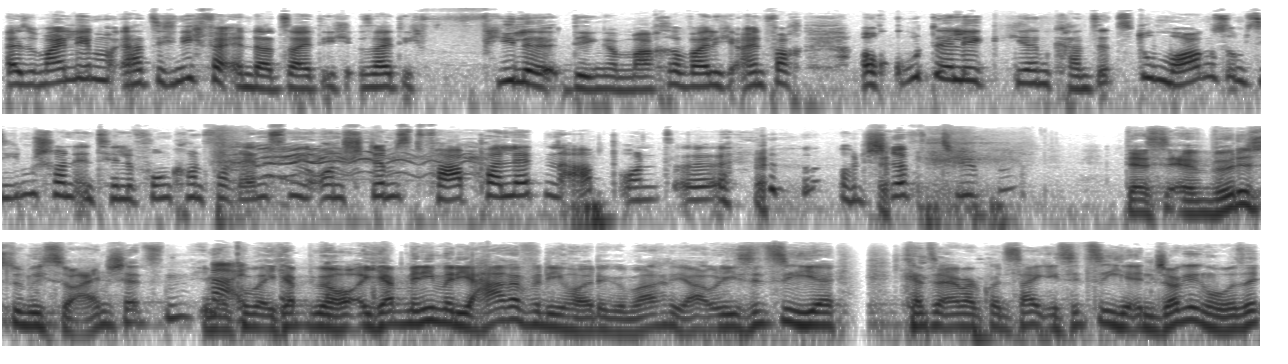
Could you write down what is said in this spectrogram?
also mein Leben hat sich nicht verändert, seit ich, seit ich viele Dinge mache, weil ich einfach auch gut delegieren kann. Sitzt du morgens um sieben schon in Telefonkonferenzen und stimmst Farbpaletten ab und, äh, und Schrifttypen? Das äh, würdest du mich so einschätzen? Ich, meine, ich habe ich hab mir nicht mehr die Haare für dich heute gemacht, ja. Und ich sitze hier, ich kann es dir einmal kurz zeigen, ich sitze hier in Jogginghose.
